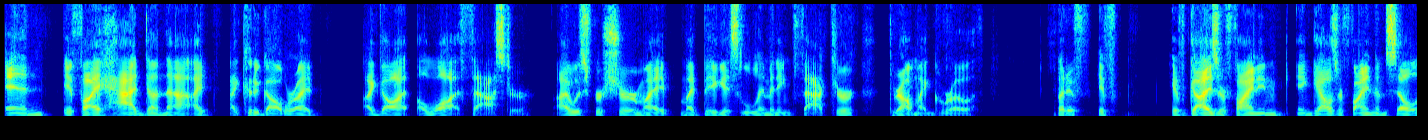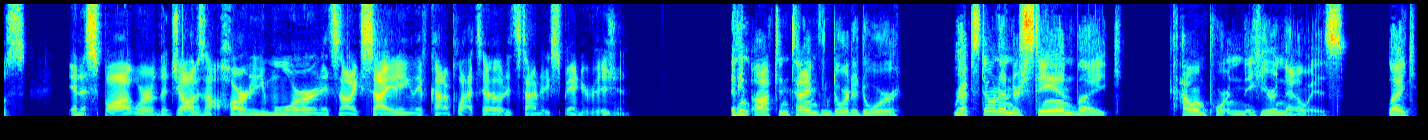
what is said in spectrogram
And if I had done that, I I could have got where I I got a lot faster. I was for sure my my biggest limiting factor throughout my growth. But if if if guys are finding and gals are finding themselves in a spot where the job's not hard anymore and it's not exciting, they've kind of plateaued, it's time to expand your vision. I think oftentimes in door to door, reps don't understand like how important the here and now is. Like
